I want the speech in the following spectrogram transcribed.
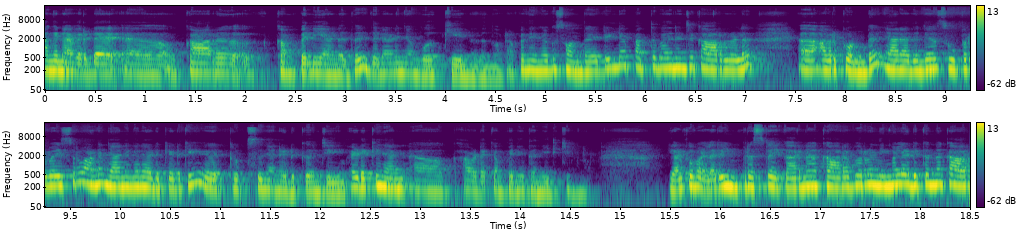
അങ്ങനെ അവരുടെ കാറ് കമ്പനിയാണിത്. ഇതിലാണ് ഞാൻ വർക്ക് ചെയ്യുന്നത് പറഞ്ഞു. അപ്പോൾ നിങ്ങൾക്ക് സ്വന്തമായിട്ടില്ല പത്ത് പതിനഞ്ച് കാറുകൾ അവർക്കുണ്ട്. ഞാൻ അതിന്റെ സൂപ്പർവൈസറുമാണ് ഞാനിങ്ങനെ ഇടയ്ക്കിടയ്ക്ക് ട്രിപ്സ് ഞാൻ എടുക്കുകയും ചെയ്യും. ഇടയ്ക്ക് ഞാൻ അവിടെ കമ്പനി തന്നെ ഇരിക്കുന്നു. ഇയാൾക്ക് വളരെ ഇമ്പ്രസ്ഡ് ആയി. കാരണം ആ കാറ് പറഞ്ഞു നിങ്ങൾ എടുക്കുന്ന കാർ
